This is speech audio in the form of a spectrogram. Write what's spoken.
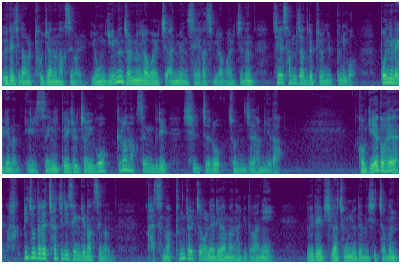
의대 진학을 포기하는 학생을 용기 있는 젊은이라고 할지 아니면 새 가슴이라고 할지는 제3자들의 표현일 뿐이고 본인에게는 일생일대의 결정이고 그런 학생들이 실제로 존재합니다. 거기에 더해 학비 조달에 차질이 생긴 학생은 가슴 아픈 결정을 내려야만 하기도 하니 의대 입시가 종료되는 시점은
